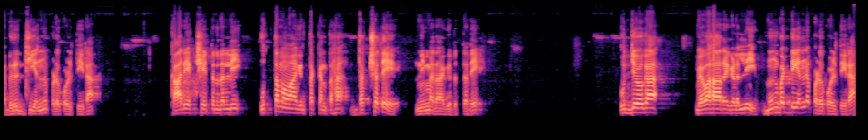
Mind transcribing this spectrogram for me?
ಅಭಿವೃದ್ಧಿಯನ್ನು ಪಡ್ಕೊಳ್ತೀರಾ? ಕಾರ್ಯಕ್ಷೇತ್ರದಲ್ಲಿ ಉತ್ತಮವಾಗಿರ್ತಕ್ಕಂತಹ ದಕ್ಷತೆ ನಿಮ್ಮದಾಗಿರುತ್ತದೆ. ಉದ್ಯೋಗ ವ್ಯವಹಾರಗಳಲ್ಲಿ ಮುಂಬಡ್ಡಿಯನ್ನು ಪಡ್ಕೊಳ್ತೀರಾ?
